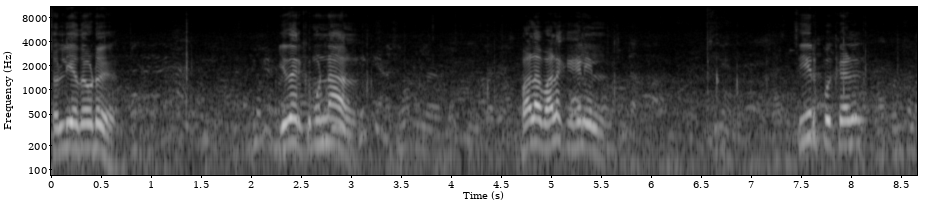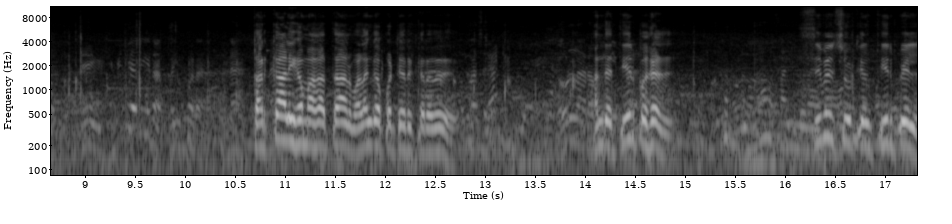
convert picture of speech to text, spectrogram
சொல்லியதோடு இதற்கு முன்னால் பல வழக்குகளில் தீர்ப்புகள் தற்காலிகமாகத்தான் வழங்கப்பட்டிருக்கிறது. அந்த தீர்ப்புகள் சிவில் சூட்டின் தீர்ப்பில்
